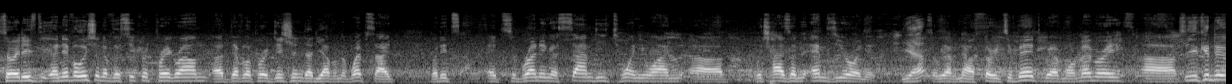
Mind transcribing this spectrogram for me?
so it is the, an evolution of the Circuit Playground uh, Developer Edition that you have on the website, but it's it's running a SAMD21, uh, which has an M0 in it. Yeah. So we have now 32-bit. We have more memory. Uh, so you can do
